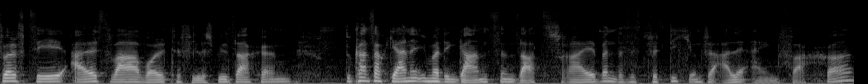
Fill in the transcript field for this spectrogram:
12c, als war, wollte viele Spielsachen. Du kannst auch gerne immer den ganzen Satz schreiben, das ist für dich und für alle einfacher.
